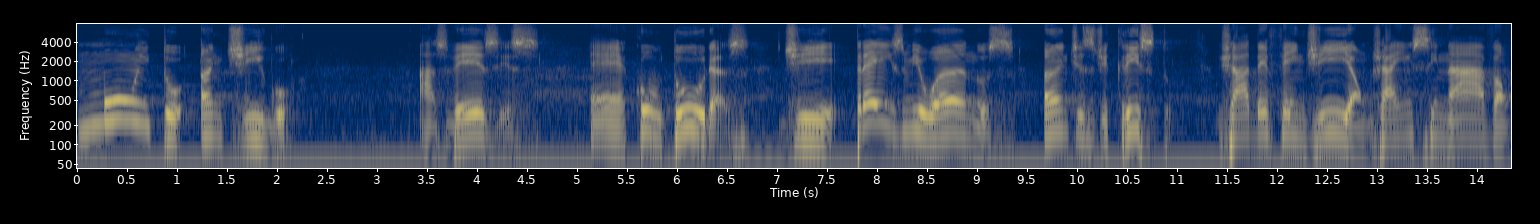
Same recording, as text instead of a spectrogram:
muito antigo. Às vezes, é, culturas de 3 mil anos antes de Cristo já defendiam, já ensinavam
